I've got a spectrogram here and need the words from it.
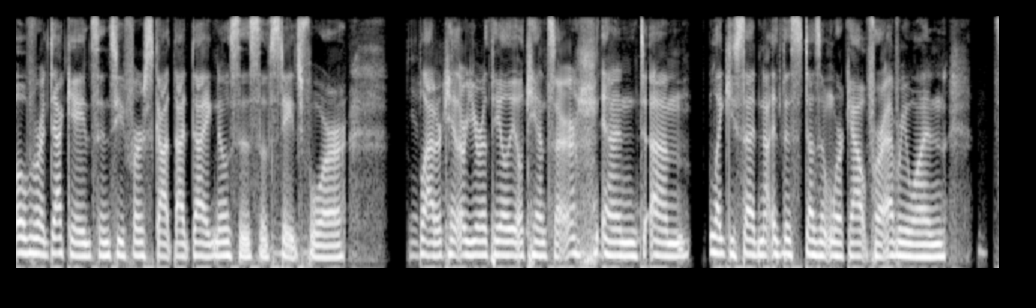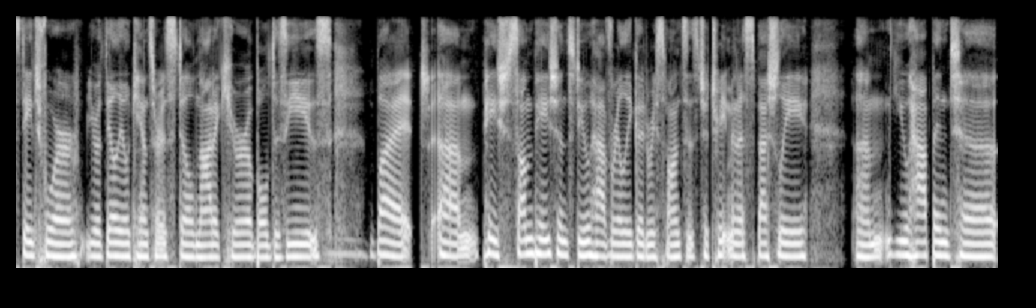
over a decade since you first got that diagnosis of stage four Yeah. bladder cancer or urothelial cancer. And um, like you said, not, this doesn't work out for everyone. Stage four urothelial cancer is still not a curable disease. But um, pa- some patients do have really good responses to treatment, especially um, you happen to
